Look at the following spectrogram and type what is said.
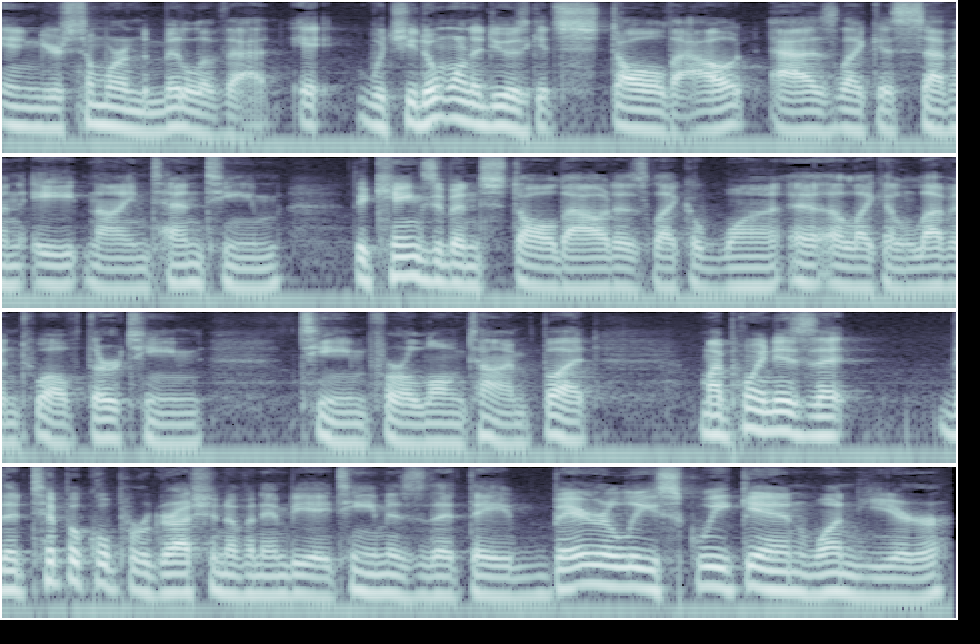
and you're somewhere in the middle of that. It, what you don't want to do is get stalled out as like a seven, eight, nine, ten team. The Kings have been stalled out as like a one, uh, like an 11, 12, 13 team for a long time. But my point is that the typical progression of an NBA team is that they barely squeak in one year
